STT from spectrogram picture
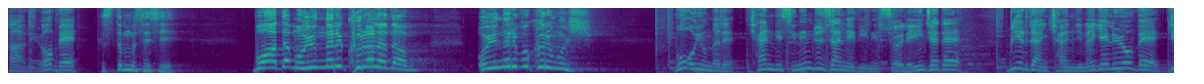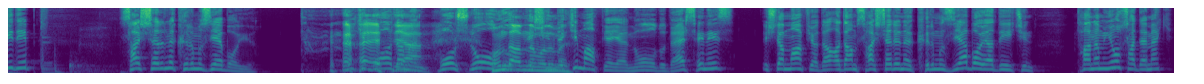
çağırıyor ve Kıstın mı sesi? Bu adam oyunları kuran adam. Oyunları bu kurmuş. Bu oyunları kendisinin düzenlediğini söyleyince de birden kendine geliyor ve gidip saçlarını kırmızıya boyuyor. Peki bu ya. adamın borçlu Onu olduğu anlamadım peşindeki mafyaya ne oldu derseniz işte mafyada adam saçlarını kırmızıya boyadığı için tanımıyorsa demek.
